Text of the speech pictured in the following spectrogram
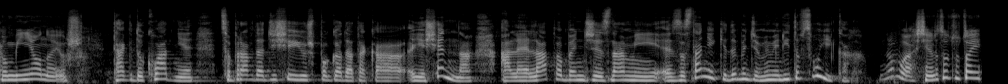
To minione już. Tak, dokładnie. Co prawda dzisiaj już pogoda taka jesienna, ale lato będzie z nami, zostanie, kiedy będziemy mieli to w słoikach. No właśnie, no to tutaj,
